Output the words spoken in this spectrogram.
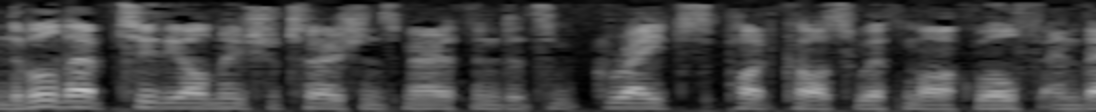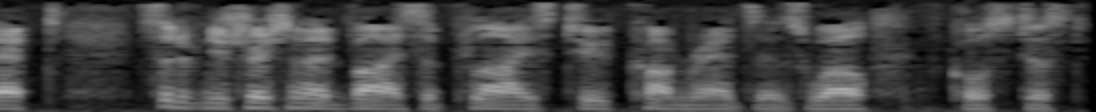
In the build up to the Old Mutual Two Oceans Marathon, did some great podcasts with Mark Wolf, and that sort of nutritional advice applies to comrades as well. Of course, just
